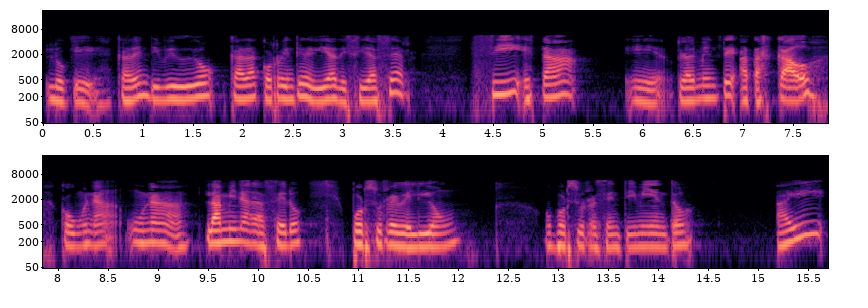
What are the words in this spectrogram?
lo que cada individuo, cada corriente de vida decide hacer. Si está eh, realmente atascado con una, una lámina de acero por su rebelión o por su resentimiento, ahí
